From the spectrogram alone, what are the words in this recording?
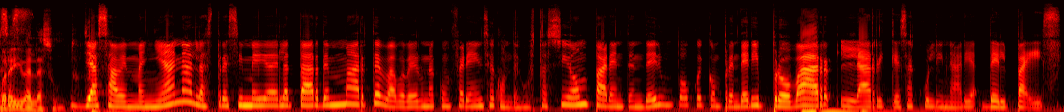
por ahí va el asunto. Ya saben, mañana a las tres y media de la tarde en Marte va a haber una conferencia con degustación para entender un poco y comprender y probar la riqueza culinaria del país.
